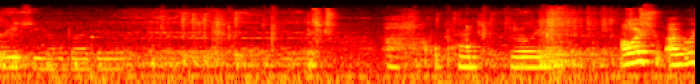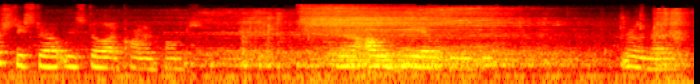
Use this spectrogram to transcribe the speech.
crazy how bad they are. a pump, really. I wish I wish they still we still had common pumps. Then I would be able to use. It really matter.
